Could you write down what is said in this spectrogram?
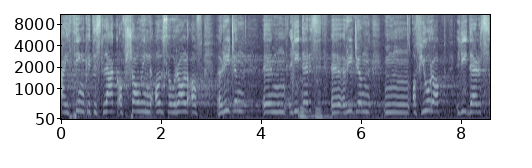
I think it is lack of showing also role of region um, leaders, mm-hmm. uh, region um, of Europe, leaders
